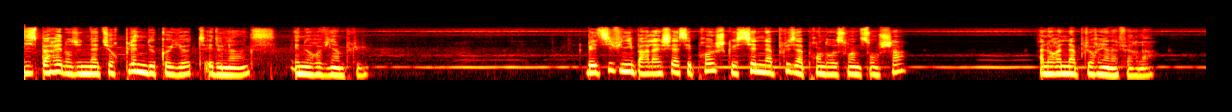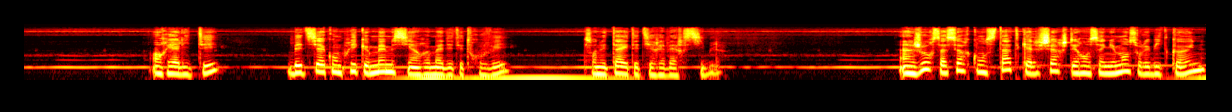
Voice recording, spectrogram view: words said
disparaît dans une nature pleine de coyotes et de lynx et ne revient plus. Betsy finit par lâcher à ses proches que si elle n'a plus à prendre soin de son chat, alors elle n'a plus rien à faire là. En réalité, Betsy a compris que même si un remède était trouvé, son état était irréversible. Un jour, sa sœur constate qu'elle cherche des renseignements sur le Bitcoin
